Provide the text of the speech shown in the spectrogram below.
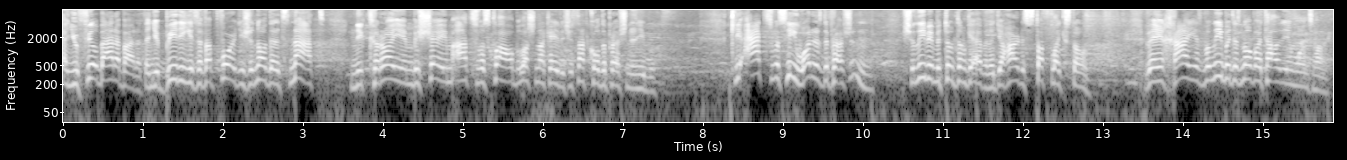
and you feel bad about it, and you're beating yourself up for it, you should know that it's not nikroyim b'shem atzvas klal b'lashon hakedesh. It's not called depression in Hebrew. Ki atzvas he. What is depression? Shalibi mitumtam ke'evan. That your heart is stuffed like stone. Ve'echayes believe it. There's no vitality in one's heart.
